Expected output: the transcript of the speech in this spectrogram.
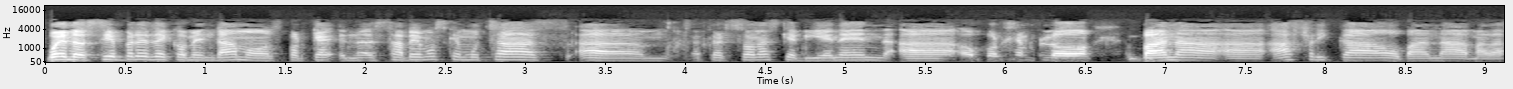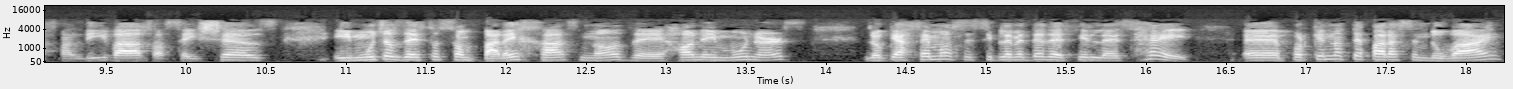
Bueno, siempre recomendamos, porque sabemos que muchas um, personas que vienen, uh, o por ejemplo, van a, a, África o van a las Maldivas o a Seychelles, y muchos de estos son parejas, ¿no? De honeymooners. Lo que hacemos es simplemente decirles, hey, eh, ¿por qué no te paras en Dubai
